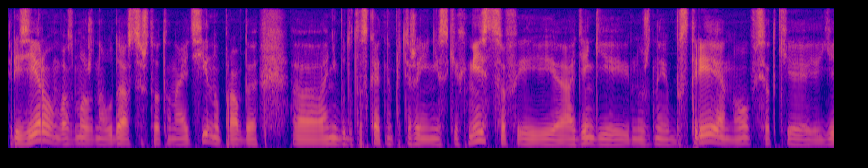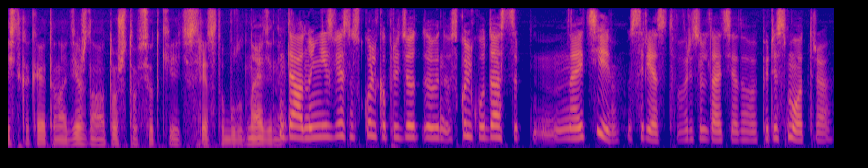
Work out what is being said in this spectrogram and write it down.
резервам. Возможно, удастся что-то найти, но, правда, э, они будут искать на протяжении нескольких месяцев, и, а деньги нужны быстрее, но все-таки есть какая-то надежда на то, что все-таки эти средства будут найдены. Да, но неизвестно, сколько придет, э, сколько удастся найти средств в результате этого пересмотра.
